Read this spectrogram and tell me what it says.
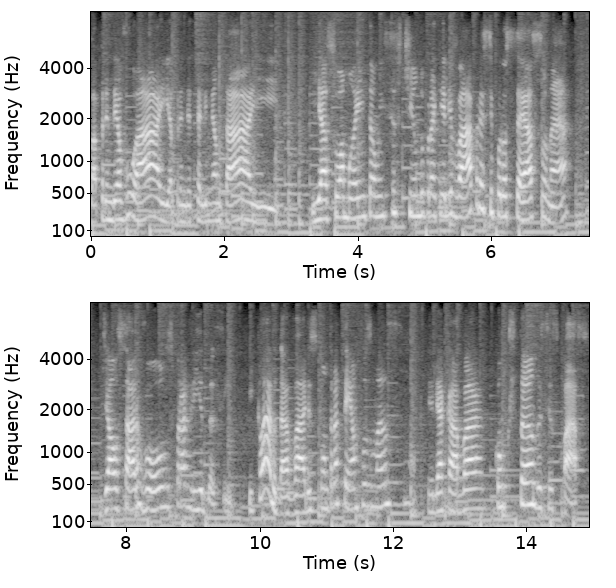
aprender a voar e aprender a se alimentar e, e a sua mãe então insistindo para que ele vá para esse processo, né, de alçar voos para a vida, assim. E claro, dá vários contratempos, mas ele acaba conquistando esse espaço.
